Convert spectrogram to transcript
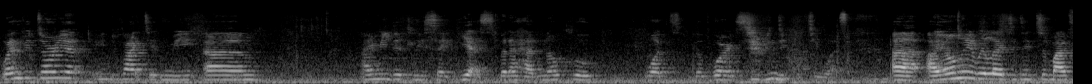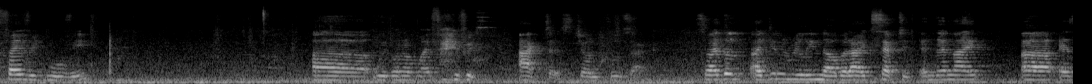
when Victoria invited me, um, I immediately said yes, but I had no clue what the word serendipity was. Uh, I only related it to my favorite movie uh, with one of my favorite actors, John Cusack. So I don't, I didn't really know, but I accepted. And then I, uh, as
